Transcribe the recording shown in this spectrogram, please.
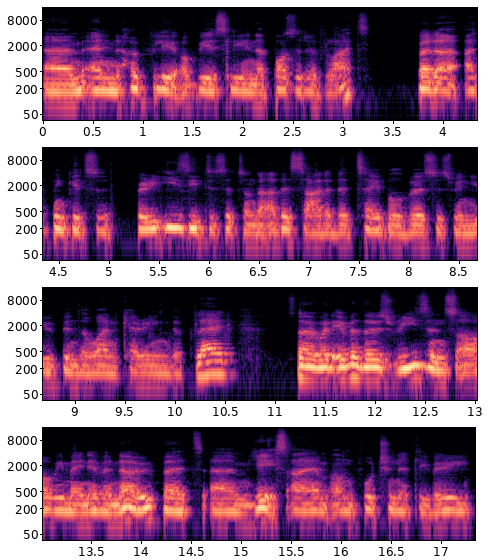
um, and hopefully, obviously, in a positive light. But uh, I think it's very easy to sit on the other side of the table versus when you've been the one carrying the flag. So, whatever those reasons are, we may never know. But um, yes, I am unfortunately very,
